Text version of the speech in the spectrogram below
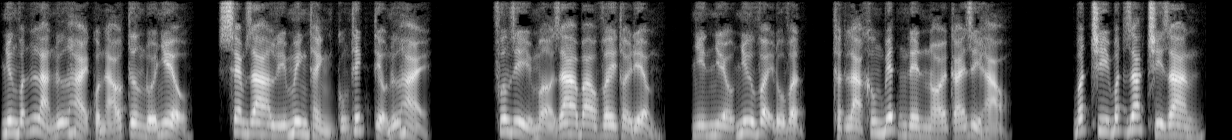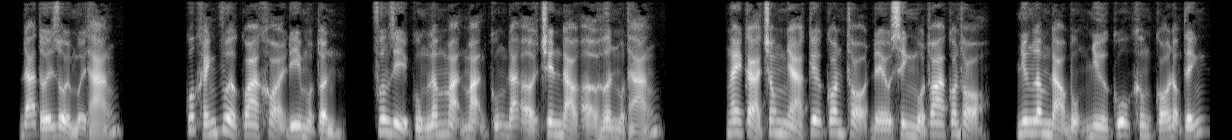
nhưng vẫn là nữ hải quần áo tương đối nhiều, xem ra Lý Minh Thành cũng thích tiểu nữ hải. Phương dì mở ra bao vây thời điểm, nhìn nhiều như vậy đồ vật, thật là không biết nên nói cái gì hảo. Bất chi bất giác chi gian, đã tới rồi 10 tháng. Quốc Khánh vừa qua khỏi đi một tuần, Phương dì cùng Lâm Mạn Mạn cũng đã ở trên đảo ở hơn một tháng. Ngay cả trong nhà kia con thỏ đều sinh một toa con thỏ, nhưng Lâm Đào bụng như cũ không có động tĩnh.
